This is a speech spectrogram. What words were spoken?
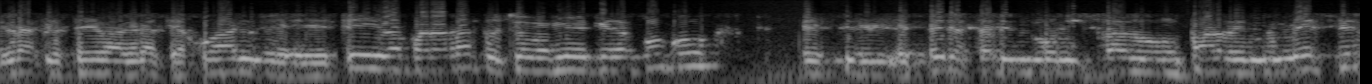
gracias Eva, gracias Juan. Eh, sí, va para rato, yo a me queda poco. Este, espero estar inmunizado un par de meses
